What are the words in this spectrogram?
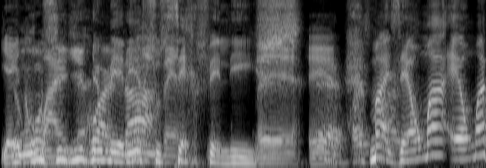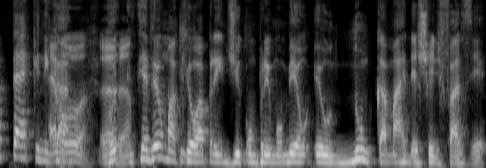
E aí Eu não consegui guarda. Eu guardar, mereço veste. ser feliz. É, é. faz Mas é uma, é uma técnica. É boa, aham. Quer ver uma que eu aprendi com um primo meu? Eu nunca mais deixei de fazer.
